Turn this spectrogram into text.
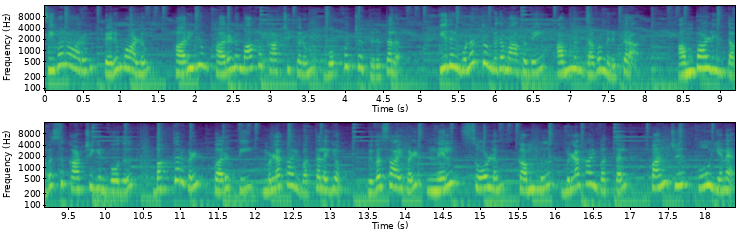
சிவனாரும் பெருமாளும் ஹரியும் ஹரனுமாக காட்சி தரும் ஒப்பற்ற திருத்தலம். இதை உணர்த்தும் விதமாகவே அம்மன் தவம் இருக்கிறார். அம்பாளின் தபசு காட்சியின் போது பக்தர்கள் பருத்தி மிளகாய் வத்தலையும் விவசாயிகள் நெல் சோளம் கம்பு மிளகாய் வத்தல் பஞ்சு பூ என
